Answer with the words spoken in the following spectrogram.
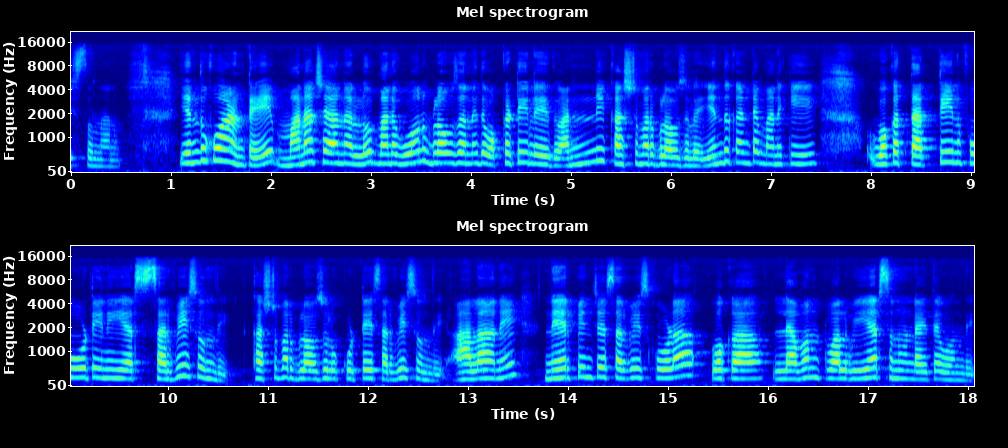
ఇస్తున్నాను. ఎందుకు అంటే మన ఛానల్లో మన ఓన్ బ్లౌజ్ అనేది ఒక్కటి లేదు. అన్ని కస్టమర్ బ్లౌజులే. ఎందుకంటే మనకి ఒక థర్టీన్ ఫోర్టీన్ ఇయర్స్ సర్వీస్ ఉంది. కస్టమర్ బ్లౌజులు కుట్టే సర్వీస్ ఉంది. అలానే నేర్పించే సర్వీస్ కూడా ఒక లెవెన్ ట్వెల్వ్ ఇయర్స్ నుండి అయితే ఉంది.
